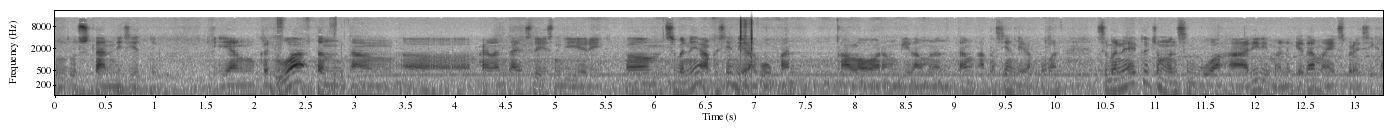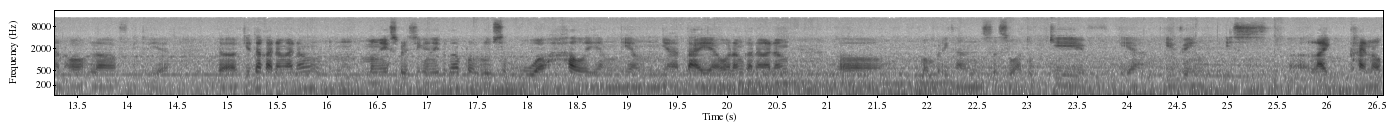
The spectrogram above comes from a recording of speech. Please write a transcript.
luruskan di situ yang kedua tentang uh, Valentine's Day sendiri. Um, sebenarnya apa sih yang dilakukan? Kalau orang bilang menentang apa sih yang dilakukan? Sebenarnya itu cuma sebuah hari di mana kita mengekspresikan oh love gitu ya. Kita kadang-kadang mengekspresikan itu kan perlu sebuah hal yang yang nyata ya. Orang kadang-kadang uh, memberikan sesuatu gift ya. Giving is uh, like kind of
